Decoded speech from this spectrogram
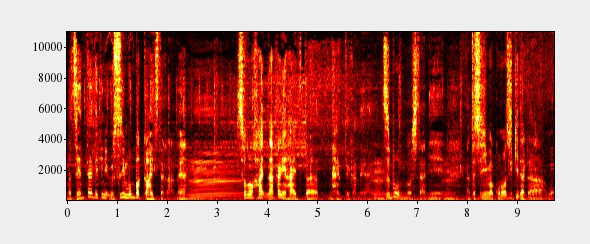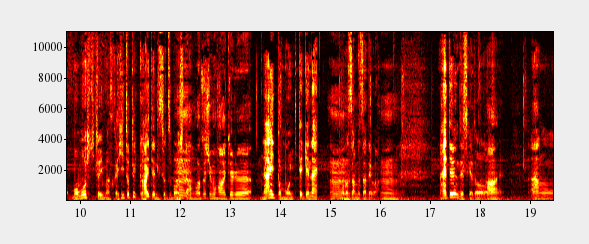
まあ、全体的に薄いもんばっか入ってたからうね、そのは中に入ってたなんていうかね、うん。ズボンの下に、うん。私今この時期だからもう桃引きと言いますかヒートテック履いてるんですよズボン下、うん私も履いてる、ないともう生きていけない、うん、この寒さでは、うん。履いてるんですけど、はいあの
